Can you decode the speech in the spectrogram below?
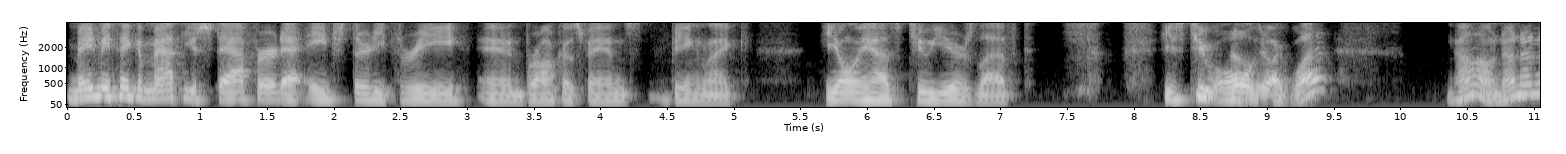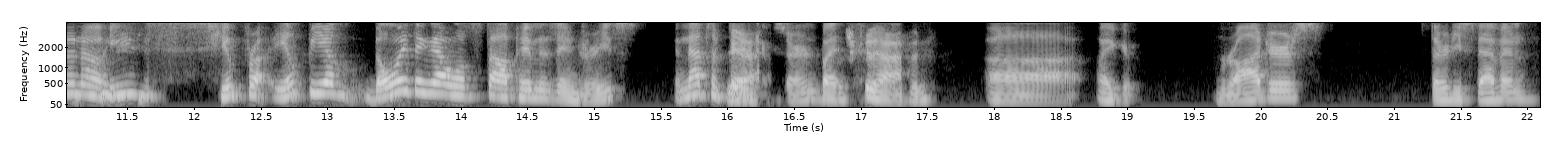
made me think of Matthew Stafford at age 33 and Broncos fans being like he only has 2 years left. He's too old. You're like, "What?" No, no, no, no, no. He's he'll pro- he'll be a, the only thing that will stop him is injuries, and that's a fair Yeah. concern. But Which could happen. uh, like Rodgers, thirty-seven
